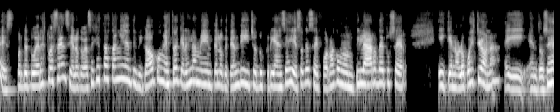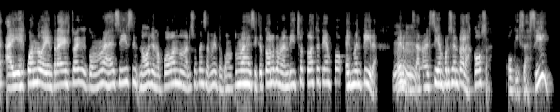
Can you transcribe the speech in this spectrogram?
eres, porque tú eres tu esencia. Lo que pasa es que estás tan identificado con esto de que eres la mente, lo que te han dicho, tus creencias y eso que se forma como un pilar de tu ser y que no lo cuestiona. Y entonces ahí es cuando entra esto de que, ¿cómo me vas a decir? Si, no, yo no puedo abandonar esos pensamientos. ¿Cómo tú me vas a decir que todo lo que me han dicho todo este tiempo es mentira? Bueno, quizás no el 100% de las cosas, o quizás sí.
